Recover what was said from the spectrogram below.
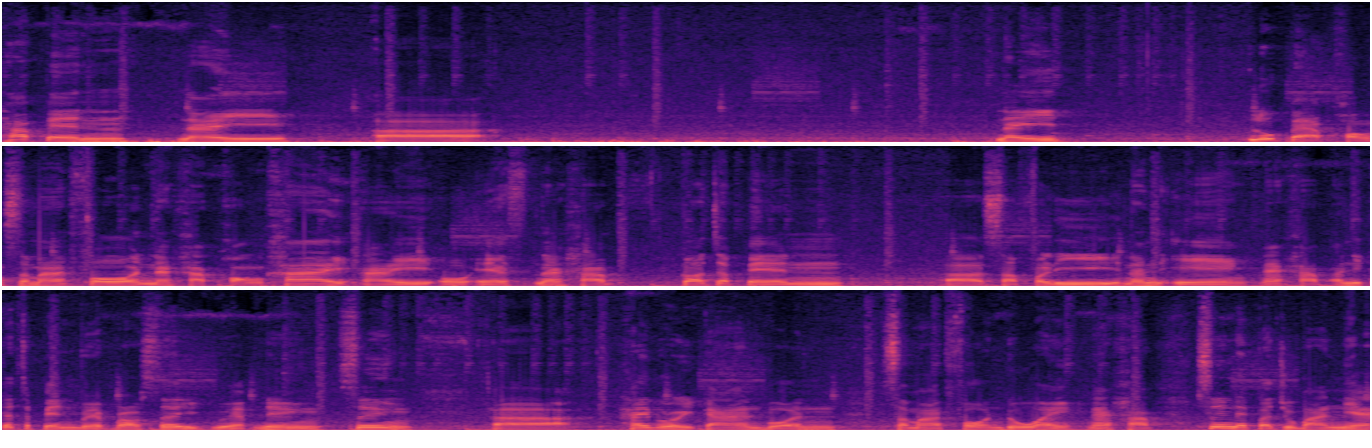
ถ้าเป็นในในรูปแบบของสมาร์ทโฟนนะครับของค่าย iOS นะครับ ก็จะเป็น Safari นั่นเองนะครับ อันนี้ก็จะเป็นเว็บเบราว์เซอร์อีกเว็บหนึ่งซึ่งให้บริการบนสมาร์ทโฟนด้วยนะครับ ซึ่งในปัจจุบันนี้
